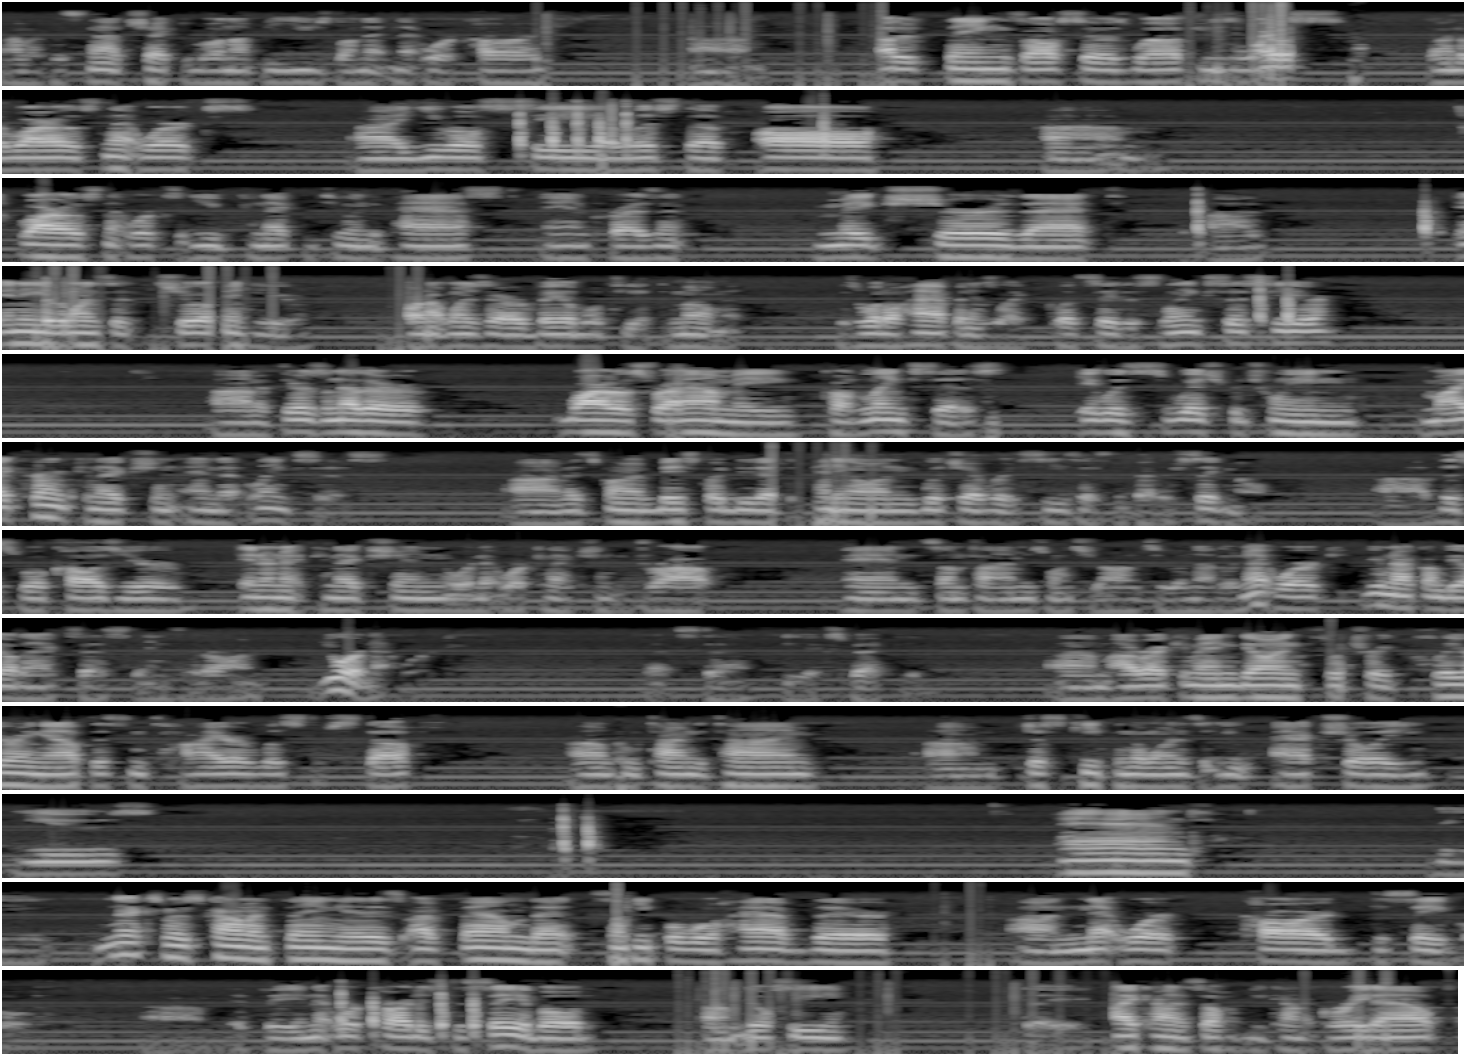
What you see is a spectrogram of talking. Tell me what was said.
Um, if it's not checked, it will not be used on that network card. Um, other things also as well. If you use wireless, go into wireless networks, uh, you will see a list of all um, wireless networks that you've connected to in the past and present. Make sure that uh, any of the ones that show up in here are not ones that are available to you at the moment. Because what will happen is like, let's say this link Linksys here. Um, if there's another wireless around me called Linksys, it would switch between my current connection and that Linksys. Um, it's going to basically do that depending on whichever it sees has the better signal. Uh, this will cause your internet connection or network connection to drop and sometimes once you're onto another network you're not going to be able to access things that are on your network. That's to be expected. Um, I recommend going through clearing out this entire list of stuff um, from time to time. Um, just keeping the ones that you actually use. And the next most common thing is I've found that some people will have their uh, network card disabled. Um, if a network card is disabled, um, you'll see the icon itself will be kind of grayed out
